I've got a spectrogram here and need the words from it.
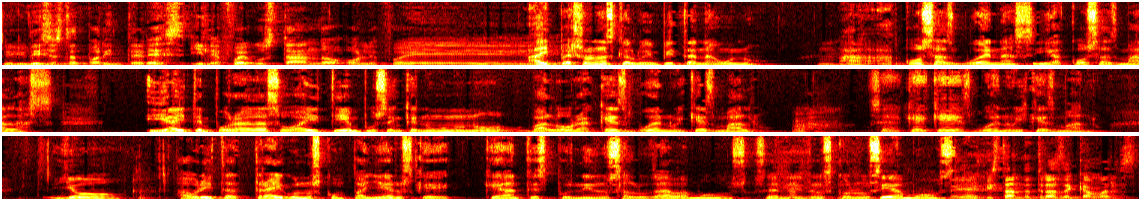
dice usted por interés y le fue gustando o le fue Hay personas que lo invitan a uno a, a cosas buenas y a cosas malas. Y hay temporadas o hay tiempos en que uno no valora qué es bueno y qué es malo. Ajá. O sea, qué, qué es bueno y qué es malo. Yo ahorita traigo unos compañeros que, que antes pues ni nos saludábamos, o sea, ni nos conocíamos. Sí, aquí están detrás de cámaras.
